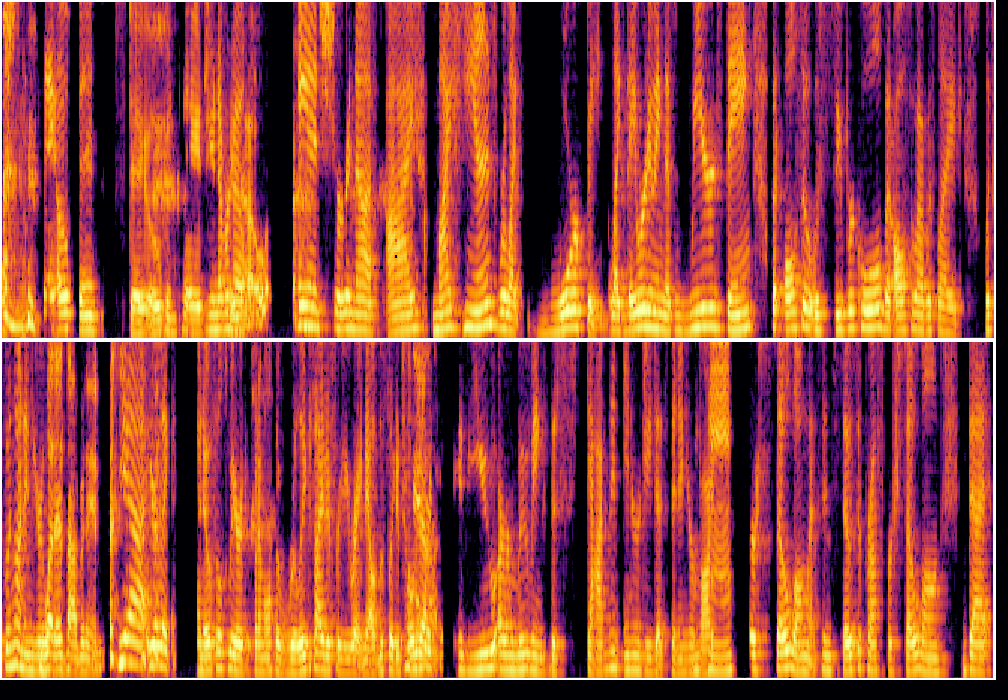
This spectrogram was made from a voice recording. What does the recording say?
like, stay open. Stay open Paige. You never know. know. And sure enough i my hands were like warping. Like they were doing this weird thing but also it was super cool. But also i was like what's going on? And you're what like, is happening? Yeah you're like I know it feels weird, but I'm also really excited for you right now. This is like a total yeah. break because you are moving this stagnant energy that's been in your mm-hmm. body for so long, that's been so suppressed for so long that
